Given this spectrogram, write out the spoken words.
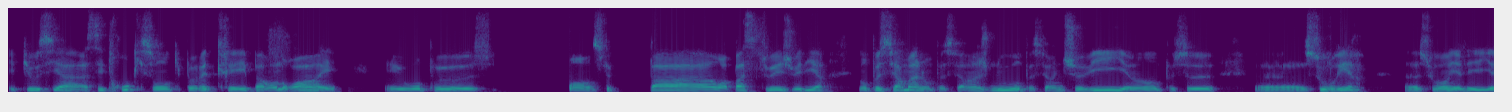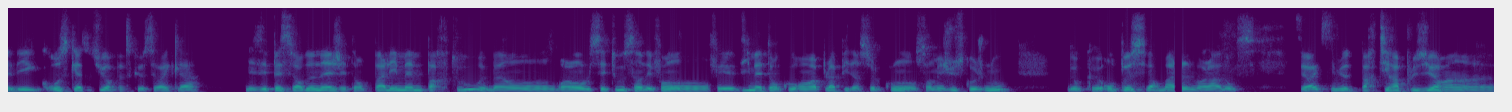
et puis aussi à, ces trous qui, sont, qui peuvent être créés par endroits et, et où on peut, euh, on se fait pas, on va pas se tuer, je vais dire, mais on peut se faire mal, on peut se faire un genou, on peut se faire une cheville, on peut se euh, s'ouvrir. Euh, souvent, il y, a des, il y, a des, grosses cassures parce que c'est vrai que la, les épaisseurs de neige étant pas les mêmes partout, et eh ben on, on le sait tous, hein, des fois on fait 10 mètres en courant à plat, puis d'un seul coup on s'en met jusqu'au genou. Donc euh, on peut se faire mal. Voilà. Donc c'est vrai que c'est mieux de partir à plusieurs hein, euh,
